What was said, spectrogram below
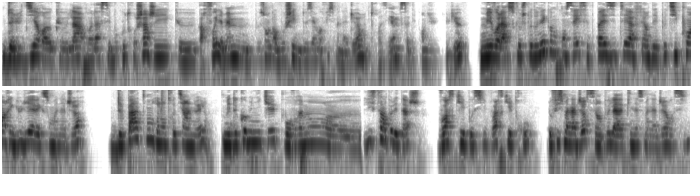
de lui dire euh, que là, voilà, c'est beaucoup trop chargé, que parfois il y a même besoin d'embaucher une deuxième office manager, une troisième, ça dépend du, lieu. Mais voilà, ce que je peux donner comme conseil, c'est de ne pas hésiter à faire des petits points réguliers avec son manager, de pas attendre l'entretien annuel, mais de communiquer pour vraiment euh, lister un peu les tâches, voir ce qui est possible, voir ce qui est trop, L'office manager, c'est un peu la happiness manager aussi.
